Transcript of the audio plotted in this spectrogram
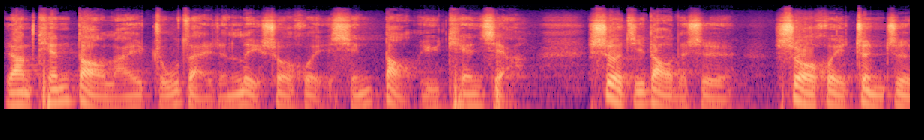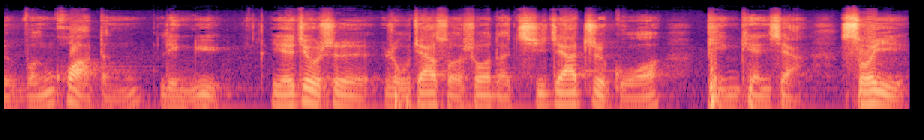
让天道来主宰人类社会，行道于天下，涉及到的是社会、政治、文化等领域。也就是儒家所说的“齐家治国平天下”，所以，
